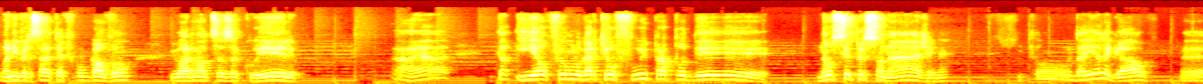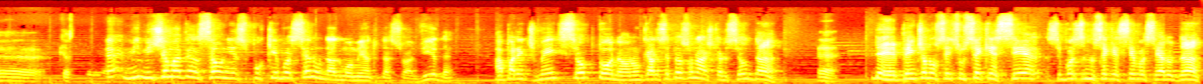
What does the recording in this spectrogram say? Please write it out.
o aniversário, até ficou o Galvão e o Arnaldo César Coelho. Ah, é, então, e eu, foi um lugar que eu fui para poder não ser personagem, né? Então, daí é legal. É, é, me, me, chama a atenção nisso, porque você, num dado momento da sua vida, aparentemente você optou, não, eu não quero ser personagem, quero ser o Dan. É. De repente, eu não sei se o CQC, se você no CQC você era o Dan,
